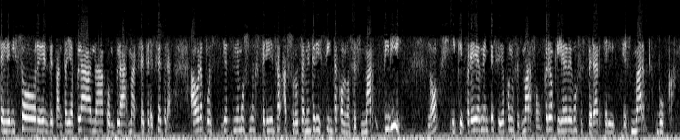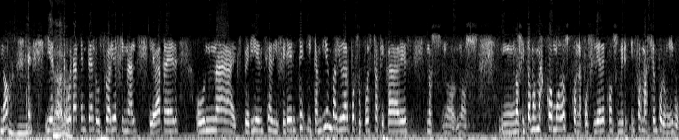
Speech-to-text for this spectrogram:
televisores de pantalla plana, con plasma, etcétera, etcétera. Ahora pues ya tenemos una experiencia absolutamente distinta con los Smart TV. ¿No? Y que previamente se dio con los smartphones. Creo que ya debemos esperar el Smart Book, ¿no? Uh -huh. y eso claro. seguramente al usuario final le va a traer una experiencia diferente y también va a ayudar, por supuesto, a que cada vez nos, nos, nos, nos sintamos más cómodos con la posibilidad de consumir información por un ebook.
